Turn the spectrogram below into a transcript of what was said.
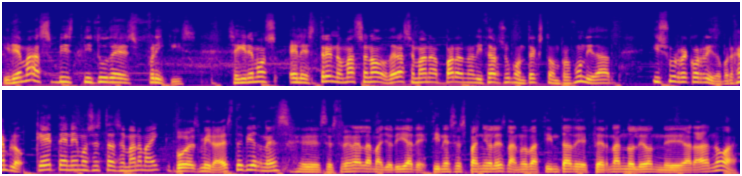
y demás vistitudes frikis. Seguiremos el estreno más sonado de la semana para analizar su contexto en profundidad y su recorrido. Por ejemplo, ¿qué tenemos esta semana, Mike? Pues mira, este viernes eh, se estrena en la mayoría de cines españoles la nueva cinta de Fernando León de Aranoa,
